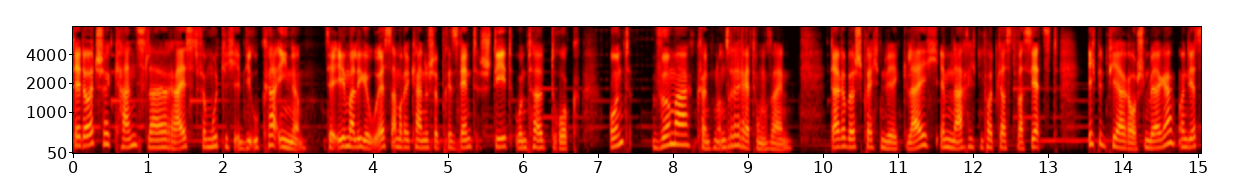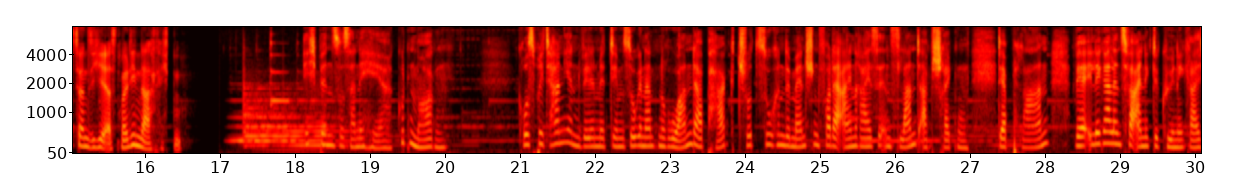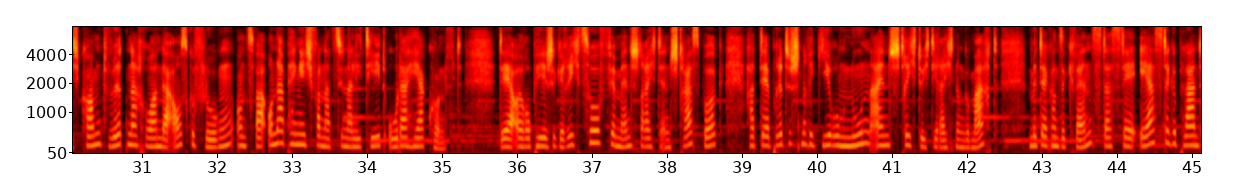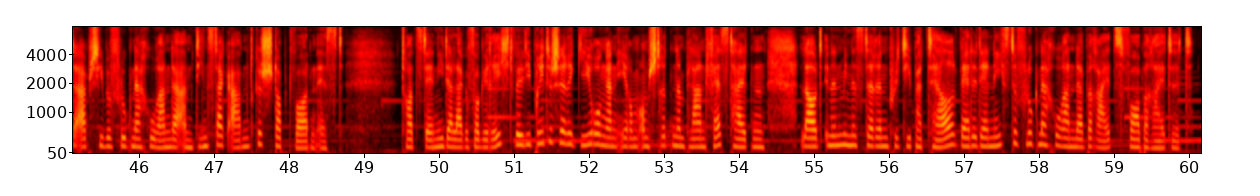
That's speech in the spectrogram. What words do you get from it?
Der deutsche Kanzler reist vermutlich in die Ukraine. Der ehemalige US-amerikanische Präsident steht unter Druck. Und Würmer könnten unsere Rettung sein. Darüber sprechen wir gleich im Nachrichtenpodcast Was jetzt? Ich bin Pia Rauschenberger und jetzt hören Sie hier erstmal die Nachrichten. Ich bin Susanne Heer. Guten Morgen. Großbritannien will mit dem sogenannten Ruanda-Pakt schutzsuchende Menschen vor der Einreise ins Land abschrecken. Der Plan, wer illegal ins Vereinigte Königreich kommt, wird nach Ruanda ausgeflogen, und zwar unabhängig von Nationalität oder Herkunft. Der Europäische Gerichtshof für Menschenrechte in Straßburg hat der britischen Regierung nun einen Strich durch die Rechnung gemacht, mit der Konsequenz, dass der erste geplante Abschiebeflug nach Ruanda am Dienstagabend gestoppt worden ist. Trotz der Niederlage vor Gericht will die britische Regierung an ihrem umstrittenen Plan festhalten. Laut Innenministerin Priti Patel werde der nächste Flug nach Ruanda bereits vorbereitet.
